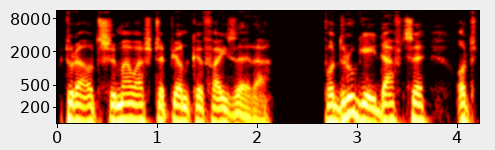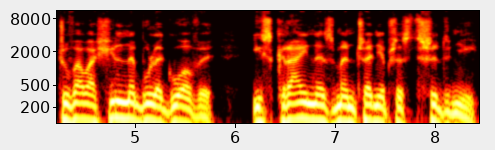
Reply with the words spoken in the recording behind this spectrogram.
która otrzymała szczepionkę Pfizera. Po drugiej dawce odczuwała silne bóle głowy i skrajne zmęczenie przez trzy dni.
